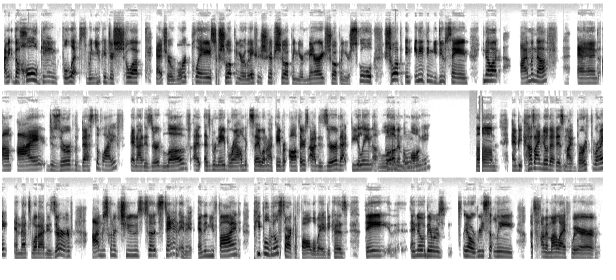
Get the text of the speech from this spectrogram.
I mean, the whole game flips when you can just show up at your workplace or show up in your relationship, show up in your marriage, show up in your school, show up in anything you do saying, you know what, I'm enough and um, I deserve the best of life and I deserve love. As Brene Brown would say, one of my favorite authors, I deserve that feeling of love and hmm belonging. Um, and because I know that is my birthright and that's what I deserve, I'm just going to choose to stand in it. And then you find people will start to fall away because they, I know there was, you know, recently a time in my life where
